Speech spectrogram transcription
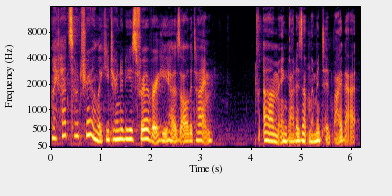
Like that's so true. Like eternity is forever. He has all the time. Um, and God isn't limited by that.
